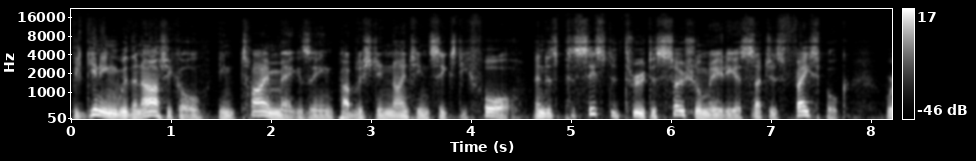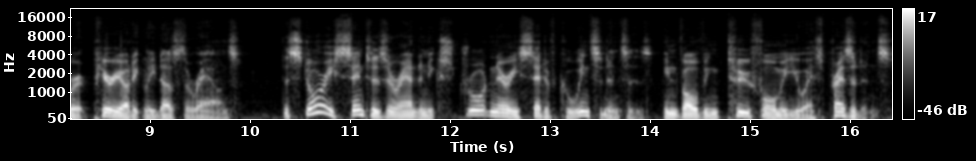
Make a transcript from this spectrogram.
beginning with an article in Time magazine published in 1964 and has persisted through to social media such as Facebook, where it periodically does the rounds. The story centres around an extraordinary set of coincidences involving two former US presidents.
